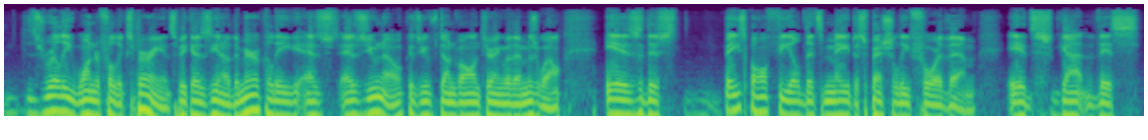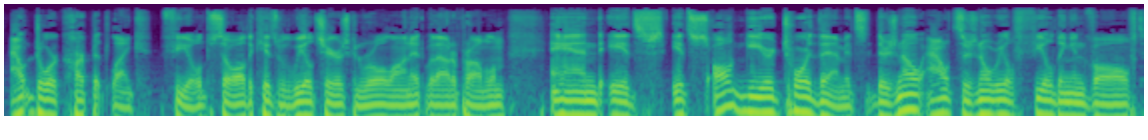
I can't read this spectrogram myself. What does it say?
this really wonderful experience because you know the Miracle League, as as you know, because you've done volunteering with them as well, is this baseball field that's made especially for them. It's got this outdoor carpet like field so all the kids with wheelchairs can roll on it without a problem and it's it's all geared toward them. It's there's no outs, there's no real fielding involved.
